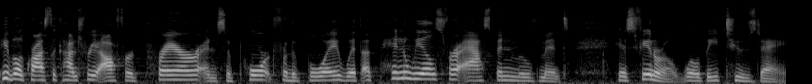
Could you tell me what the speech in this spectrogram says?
People across the country offered prayer and support for the boy with a Pinwheels for Aspen movement. His funeral will be Tuesday.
